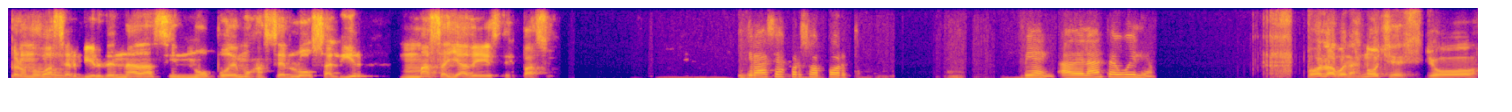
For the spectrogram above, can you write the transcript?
pero no va a servir de nada si no podemos hacerlo salir más allá de este espacio. Gracias por su aporte. Bien, adelante William. Hola, buenas noches. Yo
